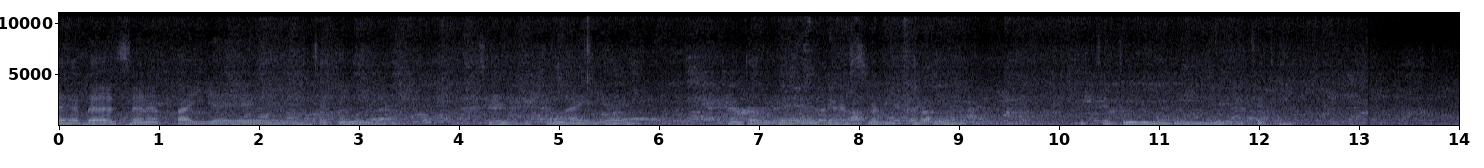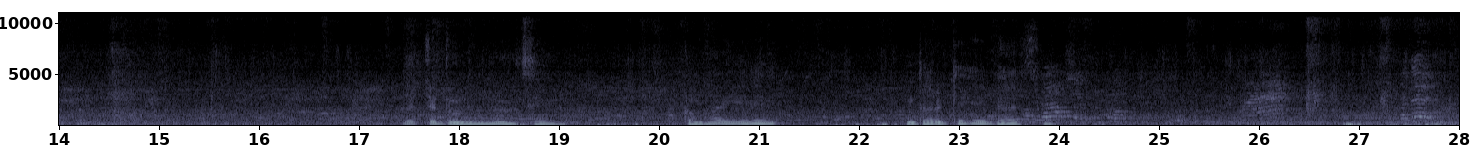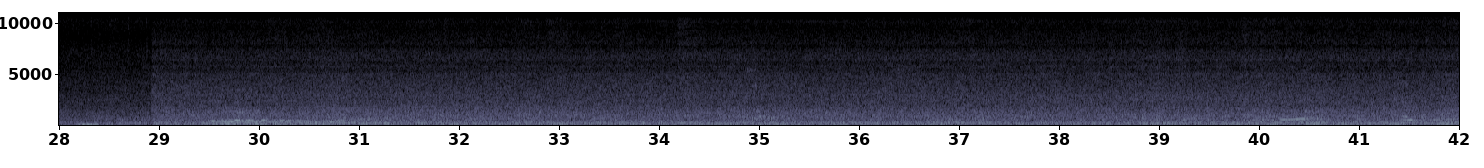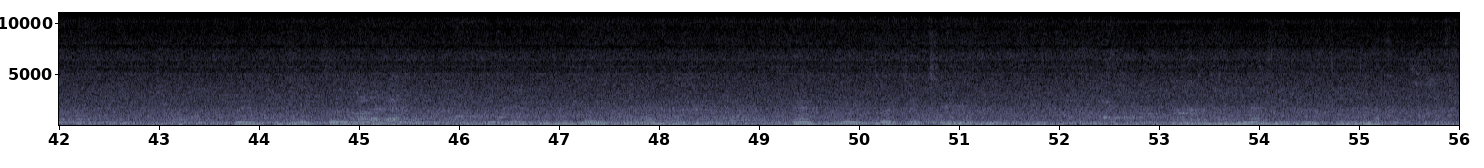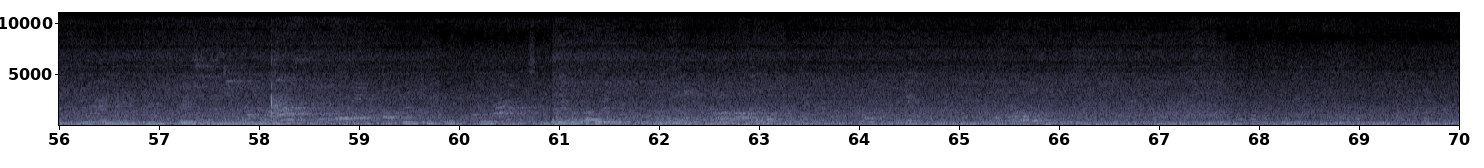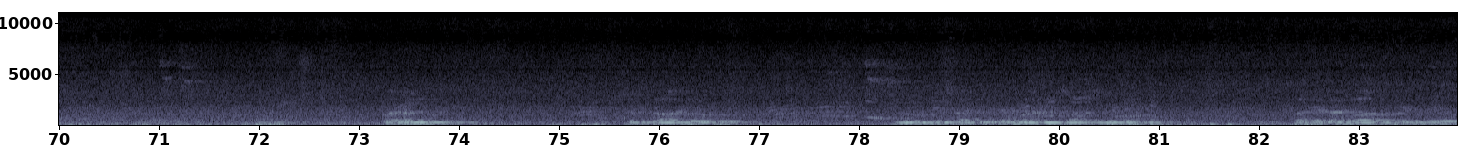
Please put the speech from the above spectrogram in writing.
ਬਸਣ ਪਾਈਏ ਜਦੂਆ ਸਿਰ ਕਮਾਈਏ ਅੰਦਰ ਗਏ ਬਸਣ ਪਾਈਏ ਕਿਤੇ ਦੁਨੀਆ ਵਿੱਚ ਦੁਨੀਆ ਵਿੱਚ ਦੁਨੀਆ ਸੇ ਕਮਾਈਏ ਦਰਗੇ ਬੈਸੇ good, good. ਪਰਮ ਸਤਿਕਾਰਯੋਗ ਗੁਰੂ ਜੀ ਸਾਡੀ ਧੰਨਵਾਦੀ ਸਾਹਿਬ ਸਵੇਰੇ ਫਤਿਹ ਦਾ ਜਵਾਬ ਫਤਿਹ ਦਿਓ।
